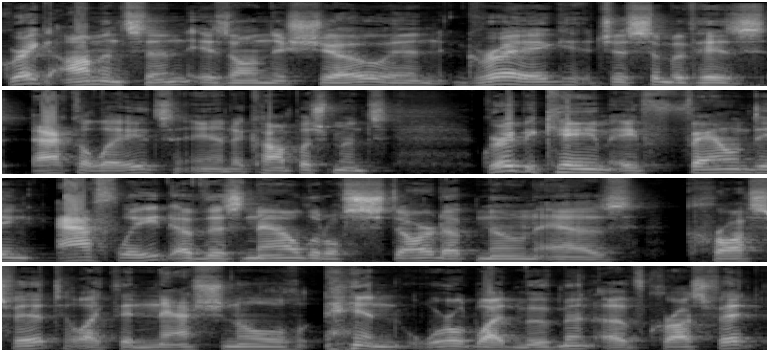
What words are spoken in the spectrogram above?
Greg Amundson is on this show, and Greg, just some of his accolades and accomplishments. Greg became a founding athlete of this now little startup known as CrossFit, like the national and worldwide movement of CrossFit.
